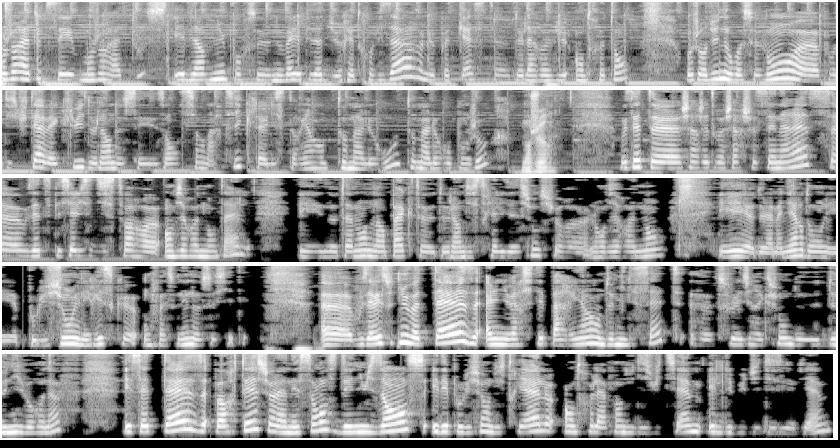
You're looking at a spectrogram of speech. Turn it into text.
Bonjour à toutes et bonjour à tous et bienvenue pour ce nouvel épisode du Rétroviseur, le podcast de la revue Entretemps. Aujourd'hui nous recevons euh, pour discuter avec lui de l'un de ses anciens articles l'historien Thomas Leroux. Thomas Leroux, bonjour. Bonjour. Vous êtes euh, chargé de recherche au CNRS, euh, vous êtes spécialiste d'histoire environnementale et notamment de l'impact de l'industrialisation sur l'environnement et de la manière dont les pollutions et les risques ont façonné nos sociétés. Euh, vous avez soutenu votre thèse à l'université Paris en 2007 euh, sous la direction de Denis Voronoff et cette thèse portait sur la naissance des nuisances et des pollutions industrielles entre la fin du 18e et le début du 19e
